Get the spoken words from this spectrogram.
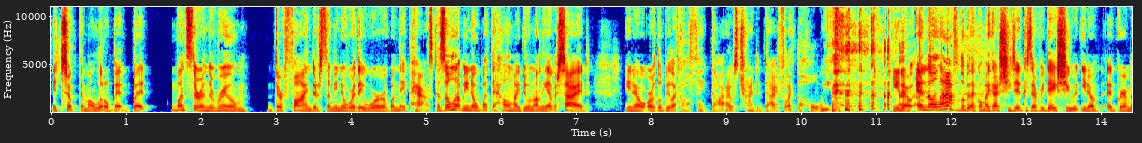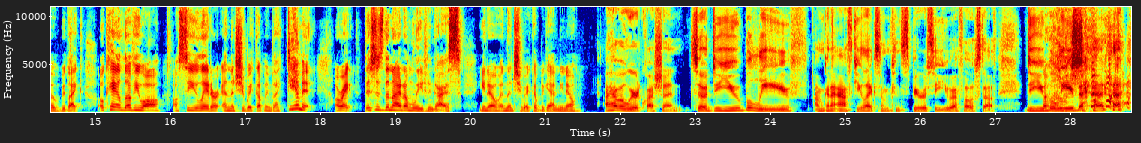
it took them a little bit, but once they're in the room, they're fine. They're just let me know where they were when they passed because they'll let me know what the hell am I doing on the other side you know, or they'll be like, oh, thank God, I was trying to die for like the whole week. you know, and they'll laugh and they'll be like, oh my God, she did. Because every day she would, you know, grandma would be like, okay, I love you all. I'll see you later. And then she'd wake up and be like, damn it. All right, this is the night I'm leaving, guys. You know, and then she wake up again, you know. I have a weird question. So, do you believe? I'm going to ask you like some conspiracy UFO stuff. Do you oh, believe gosh. that?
